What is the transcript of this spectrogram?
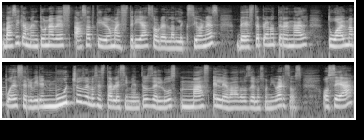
Básicamente, una vez has adquirido maestría sobre las lecciones de este plano terrenal, tu alma puede servir en muchos de los establecimientos de luz más elevados de los universos. O sea,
